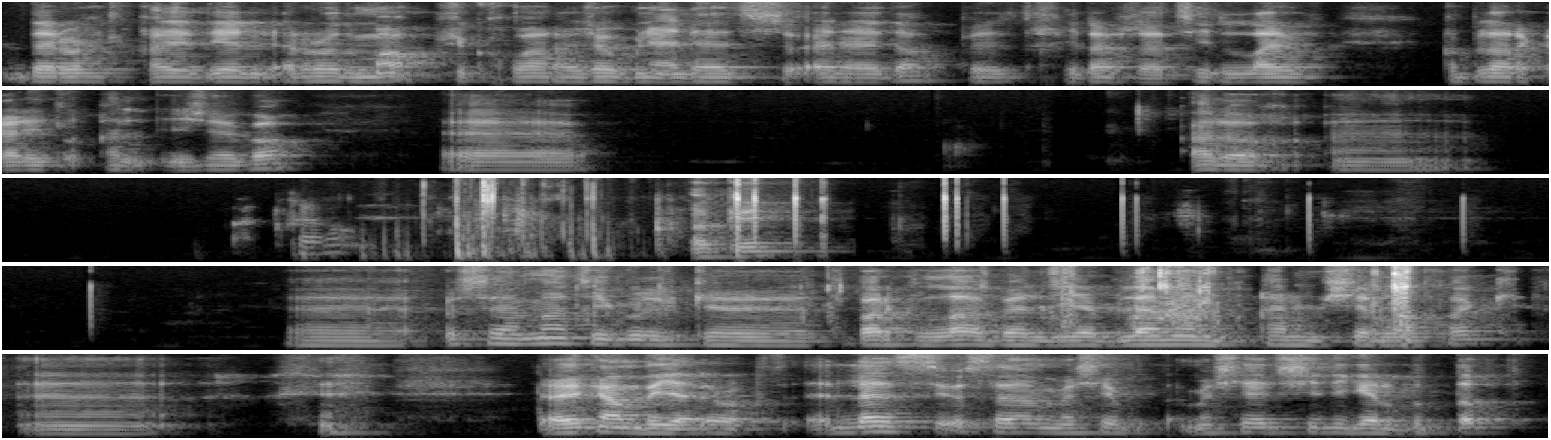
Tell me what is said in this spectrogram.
دار واحد القضية ديال ال roadmap je crois راه جاوبني على هذا السؤال هذا. الا رجعتي لل live قبل راك غادي تلقى الإجابة. alors آه OK آه، أسامة تيقول لك تبارك الله بان ليا بلا ما نبقى نمشي la fac آه، يعني كنضيع الوقت. لا سي أسامة ماشي ماشي هادشي اللي قال بالضبط.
